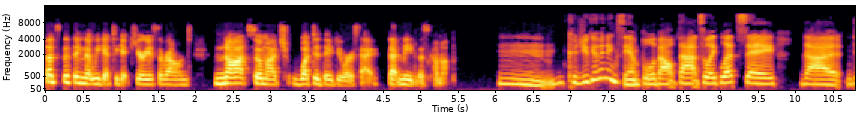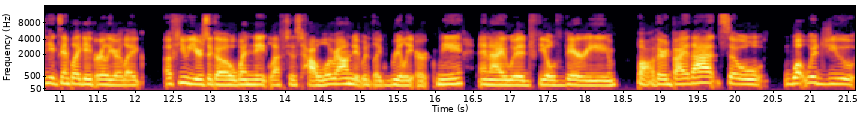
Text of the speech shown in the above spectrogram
That's the thing that we get to get curious around, not so much what did they do or say that made this come up. Hmm. Could you give an example about that? So, like, let's say that the example I gave earlier, like a few years ago when Nate left his towel around, it would like really irk me and I would feel very bothered by that. So, what would you,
